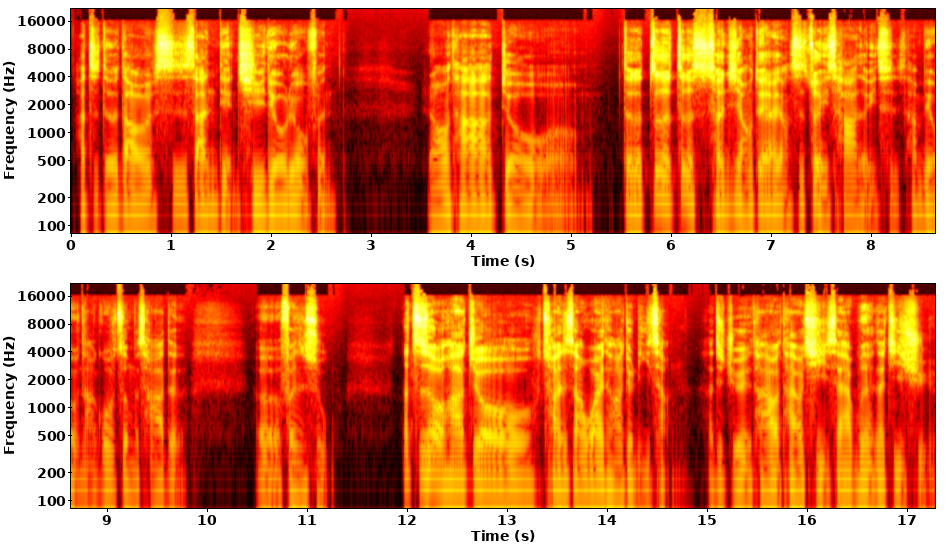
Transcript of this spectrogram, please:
她只得到了十三点七六六分，然后她就。呃这个这个这个成绩好像对他来讲是最差的一次，他没有拿过这么差的呃分数。那之后他就穿上外套就离场，他就觉得他要他要弃赛，他不能再继续了。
